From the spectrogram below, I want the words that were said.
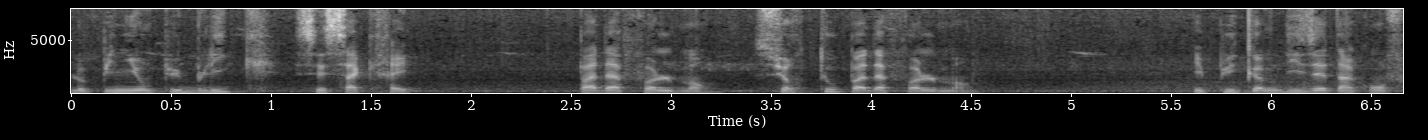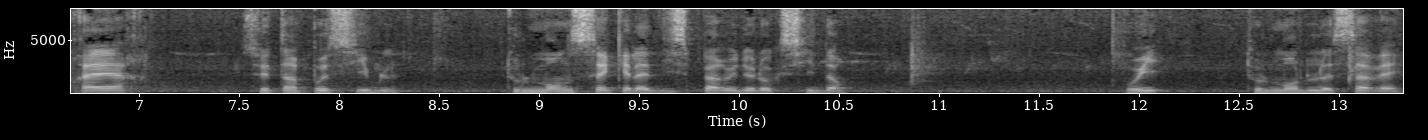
L'opinion publique, c'est sacré. Pas d'affolement, surtout pas d'affolement. Et puis comme disait un confrère, c'est impossible. Tout le monde sait qu'elle a disparu de l'Occident. Oui, tout le monde le savait,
